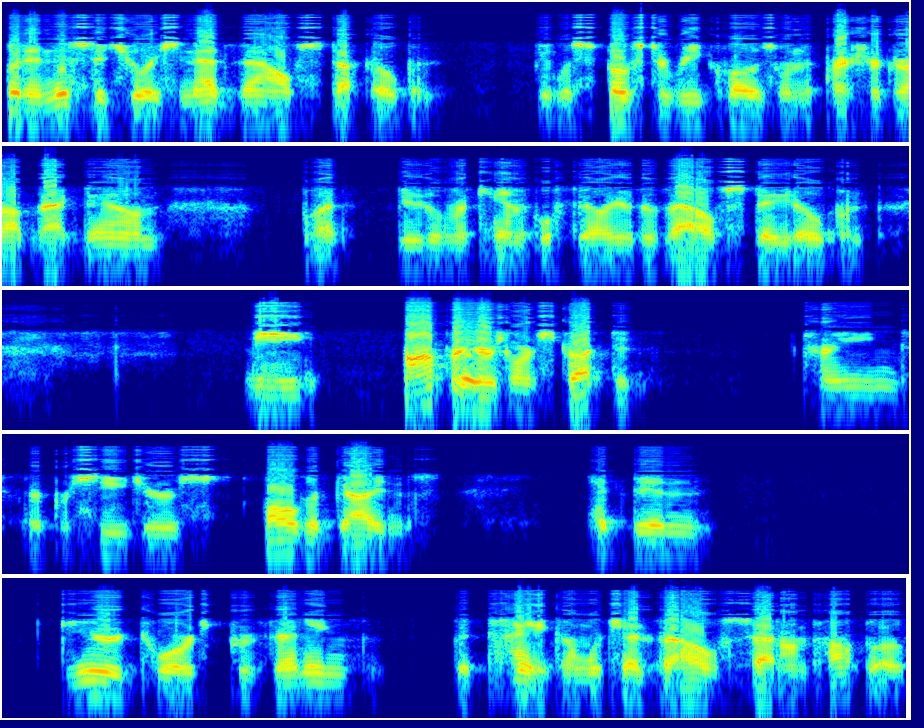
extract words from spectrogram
But in this situation, that valve stuck open. It was supposed to reclose when the pressure dropped back down, but due to a mechanical failure, the valve stayed open. The operators were instructed, trained, their procedures, all the guidance had been geared towards preventing the tank on which that valve sat on top of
